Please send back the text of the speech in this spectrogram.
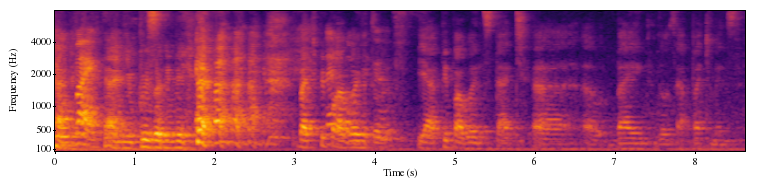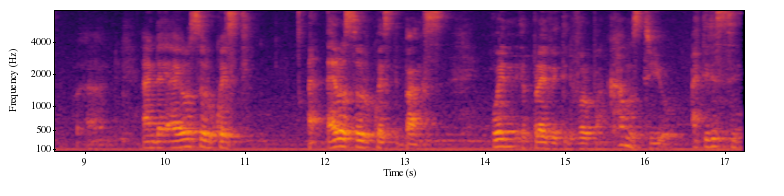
you buy and you prison me. but people are going to, yeah, people are going to start uh, uh, buying those apartments. and I also request, I also request banks when a private developer comes to you, at least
